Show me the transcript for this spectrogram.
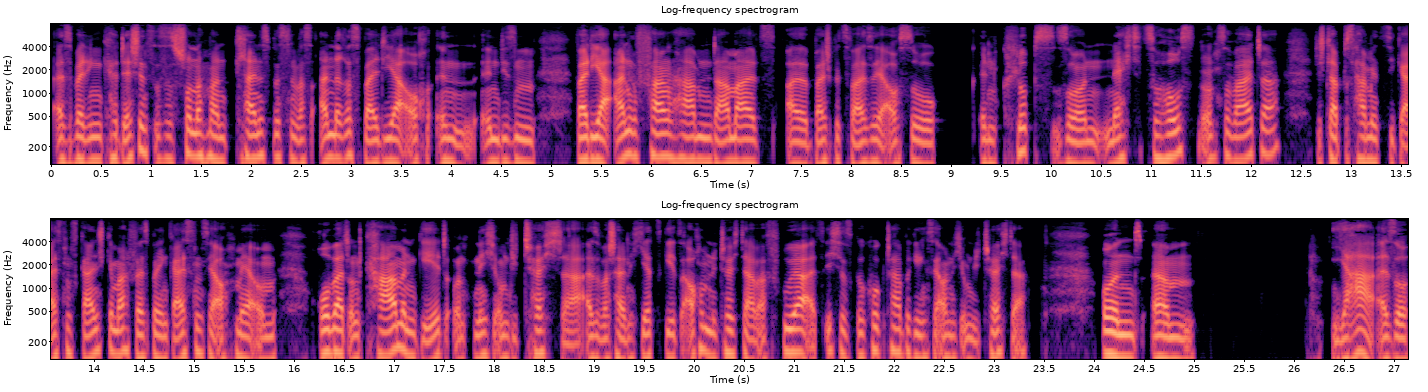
also bei den Kardashians ist es schon nochmal ein kleines bisschen was anderes, weil die ja auch in, in diesem, weil die ja angefangen haben damals äh, beispielsweise ja auch so in Clubs so Nächte zu hosten und so weiter. Ich glaube, das haben jetzt die Geistens gar nicht gemacht, weil es bei den Geistens ja auch mehr um Robert und Carmen geht und nicht um die Töchter. Also wahrscheinlich jetzt geht es auch um die Töchter, aber früher, als ich das geguckt habe, ging es ja auch nicht um die Töchter. Und ähm, ja, also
